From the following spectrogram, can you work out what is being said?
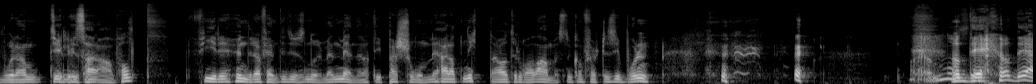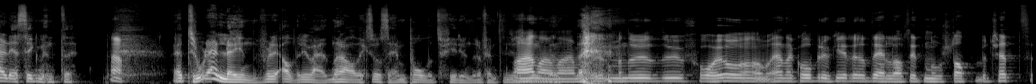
hvor han tydeligvis har avholdt 450 000 nordmenn mener at de personlig har hatt nytte av at Roald Amundsen kom først til Sydpolen. og, det, og det er det segmentet. Ja. Jeg tror det er løgn, for aldri i verden har Alex Rosén pollet 450 000 Nei, nei, nei, men, men du, du får jo NRK bruker deler av sitt Norstat-budsjett,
